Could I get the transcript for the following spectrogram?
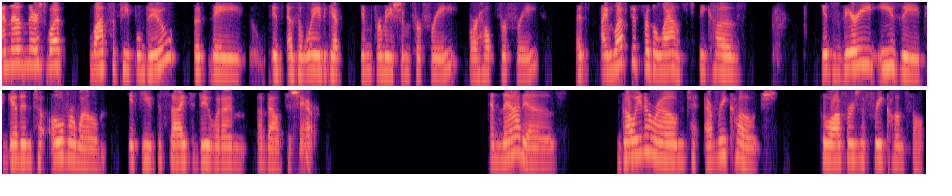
And then there's what lots of people do that they, it, as a way to get information for free or help for free. It, I left it for the last because it's very easy to get into overwhelm if you decide to do what I'm about to share. And that is going around to every coach who offers a free consult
